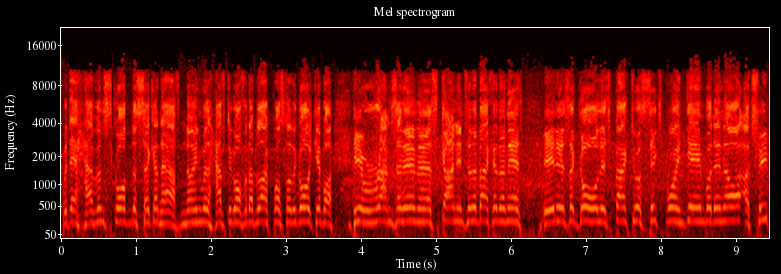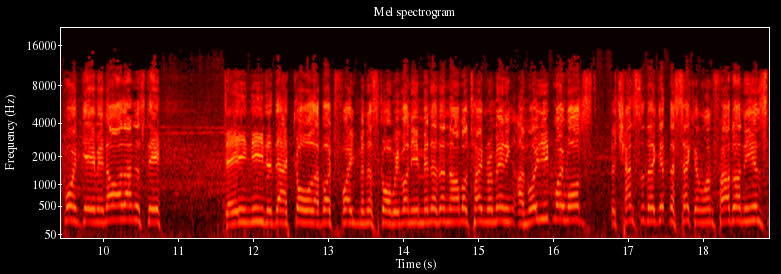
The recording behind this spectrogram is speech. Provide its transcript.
but they haven't scored in the second half. Nine will have to go for the blockbuster, the goalkeeper. He rams it in and it's gone into the back of the net. It is a goal. It's back to a six point game, but in all, a three point game, in all honesty. They needed that goal about five minutes ago. We've only a minute of normal time remaining. I might eat my words. The chance that they get the second one, Father O'Neill's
